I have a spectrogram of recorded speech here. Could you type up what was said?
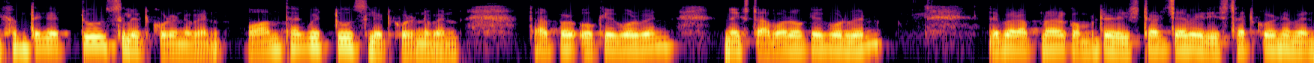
এখান থেকে টু সিলেক্ট করে নেবেন। ওয়ান থাকবে টু সিলেক্ট করে নেবেন। তারপর ওকে করবেন। নেক্সট আবার ওকে করবেন। এবার আপনার কম্পিউটার রিস্টার্ট চাইবে রিস্টার্ট করে নেবেন।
